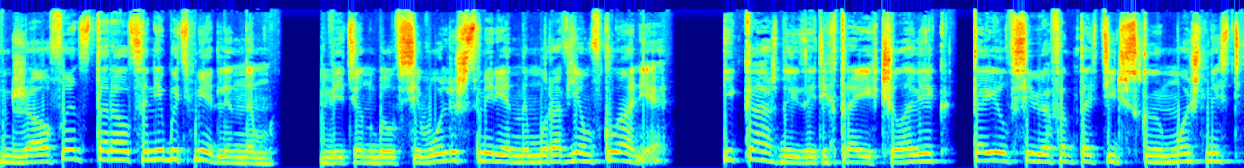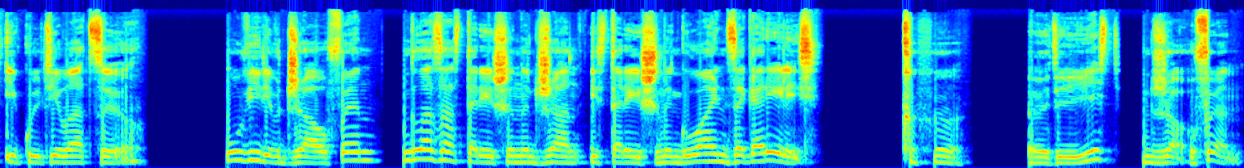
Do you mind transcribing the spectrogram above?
Джао Фэн старался не быть медленным, ведь он был всего лишь смиренным муравьем в клане, и каждый из этих троих человек таил в себе фантастическую мощность и культивацию. Увидев Джао Фэн, глаза старейшины Джан и старейшины Гуань загорелись. «Ха-ха, это и есть Джао Фэн?»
